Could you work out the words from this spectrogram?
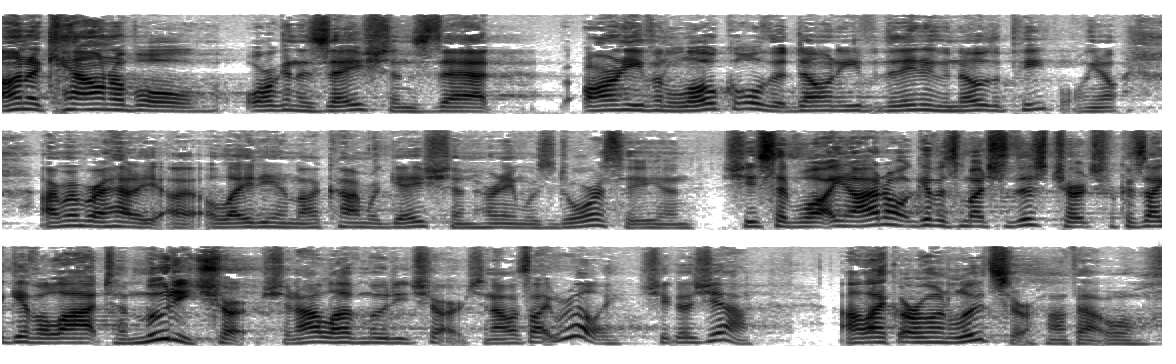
unaccountable organizations that aren't even local, that don't even they don't even know the people. You know, I remember I had a, a, lady in my congregation. Her name was Dorothy, and she said, "Well, you know, I don't give as much to this church because I give a lot to Moody Church, and I love Moody Church." And I was like, "Really?" She goes, "Yeah, I like Erwin Lutzer." I thought, "Well,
